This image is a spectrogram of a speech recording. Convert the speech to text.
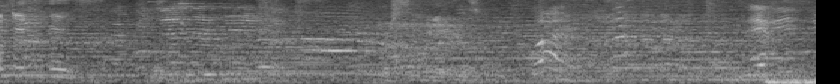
What is this? What should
